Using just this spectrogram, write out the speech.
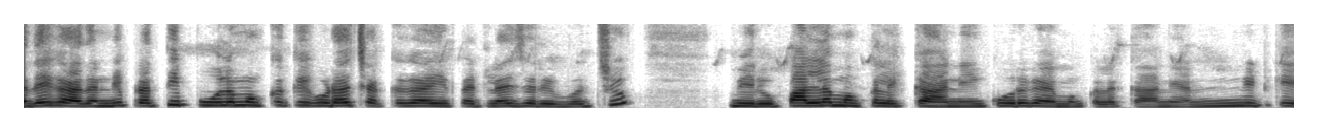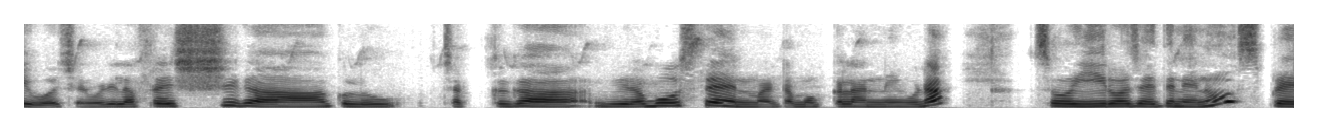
అదే కాదండి ప్రతి పూల మొక్కకి కూడా చక్కగా ఈ ఫెర్టిలైజర్ ఇవ్వచ్చు. మీరు పళ్ళ మొక్కలకి కానీ కూరగాయ మొక్కలకి కానీ అన్నిటికీ ఇవ్వచ్చు అనమాట. ఇలా ఫ్రెష్గా ఆకులు చక్కగా విరబోస్తాయి అనమాట మొక్కలన్నీ కూడా. సో ఈ రోజు అయితే నేను స్ప్రే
